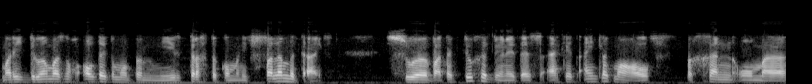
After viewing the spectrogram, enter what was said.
Maar die droom was nog altyd om op 'n manier terug te kom in die filmbedryf. So wat ek toe gedoen het is ek het eintlik maar half begin om 'n uh,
